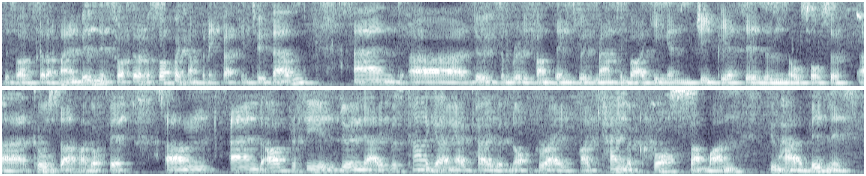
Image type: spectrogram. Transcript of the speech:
decided to set up my own business. So I set up a software company back in 2000 and uh, doing some really fun things with mountain biking and GPSs and all sorts of uh, cool stuff. I got fit. Um, and after a few years of doing that, it was kind of going okay, but not great. I came across someone who had a business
